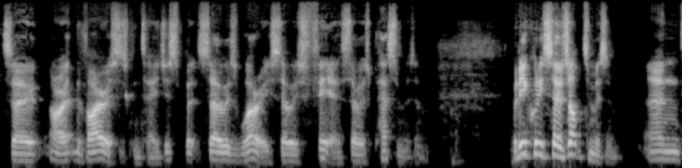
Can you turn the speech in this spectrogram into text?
So all right, the virus is contagious, but so is worry, so is fear, so is pessimism, but equally so is optimism, and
